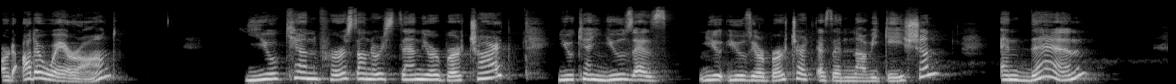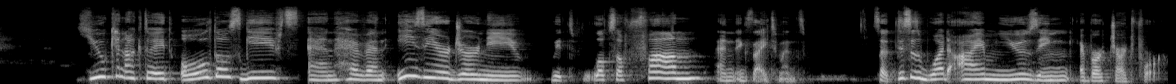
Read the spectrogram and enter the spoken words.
or the other way around, you can first understand your birth chart. You can use as you use your birth chart as a navigation, and then you can activate all those gifts and have an easier journey with lots of fun and excitement. So this is what I'm using a birth chart for.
